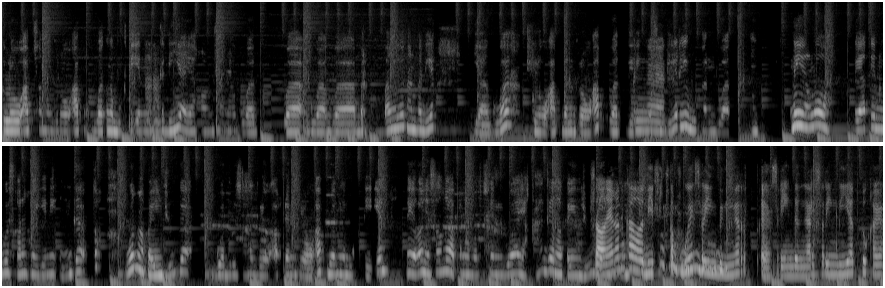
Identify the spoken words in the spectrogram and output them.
glow up sama grow up buat ngebuktiin hmm. ke dia ya kalau misalnya gue gua gua gua berkembang gitu tanpa dia ya gue glow up dan grow up buat diri gue sendiri bukan buat nih lo liatin gue sekarang kayak gini enggak tuh gue ngapain juga gue berusaha glow up dan grow up buat ngebuktiin nih lo nyesel nggak pernah mutusin gue ya kagak ngapain juga soalnya kan gitu. kalau di tiktok gue sering denger eh sering denger sering lihat tuh kayak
